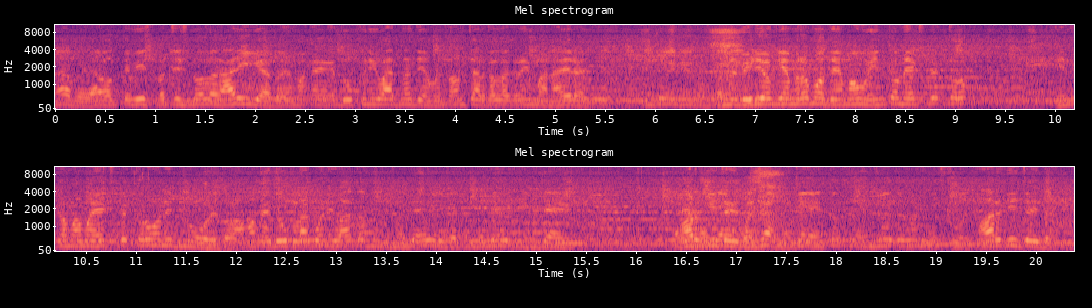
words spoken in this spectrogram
હા ભાઈ આ વખતે વીસ પચીસ ડોલર હારી ગયા તો એમાં કાંઈ દુઃખની વાત નથી. અમે ત્રણ ચાર કલાક રહીમાં નાયરા છીએ. તમે વીડિયો ગેમ રમો તો એમાં હું ઇન્કમ એક્સપેક્ટ કરો? ઇન્કમ આમાં એક્સપેક્ટ કરવાની જ ન હોય તો આમાં કાંઈ દુઃખ લાગવાની વાત જ નથી. મજા આવી ગઈ. મજા આવી ગઈ મજા આવી और की चाहिए मज़ा मज़ा एंजॉय करवानी वस्तु है। और की चाहिए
